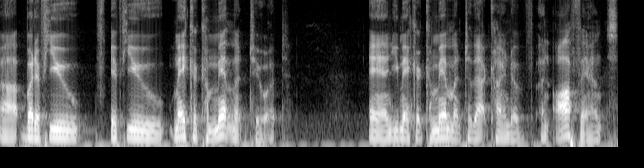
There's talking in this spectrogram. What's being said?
Uh, but if you if you make a commitment to it, and you make a commitment to that kind of an offense,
